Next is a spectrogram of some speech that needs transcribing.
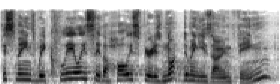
This means we clearly see the Holy Spirit is not doing his own thing,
